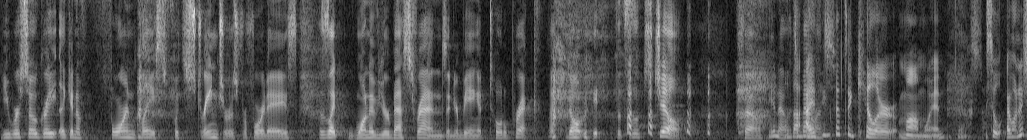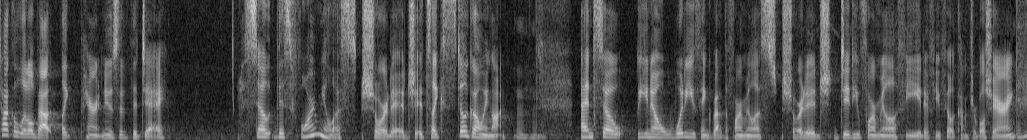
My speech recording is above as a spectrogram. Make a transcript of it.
you were so great, like in a foreign place with strangers for four days. This is like one of your best friends, and you're being a total prick. Like, don't let's, let's chill. So you know, balance. I think that's a killer mom win. Thanks. So I want to talk a little about like parent news of the day. So this formula shortage, it's like still going on. Mm-hmm. And so, you know, what do you think about the formula shortage? Did you formula feed if you feel comfortable sharing? Mm-hmm.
